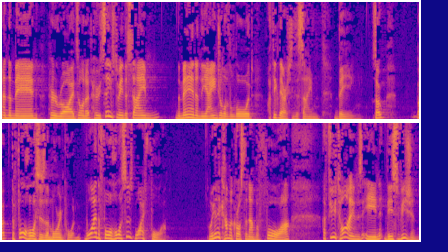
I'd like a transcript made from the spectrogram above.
and the man who rides on it, who seems to be the same, the man and the angel of the Lord, I think they're actually the same being. So, but the four horses are more important. Why the four horses? Why four? We're going to come across the number four a few times in this vision.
